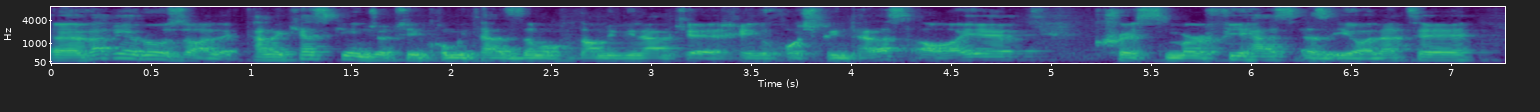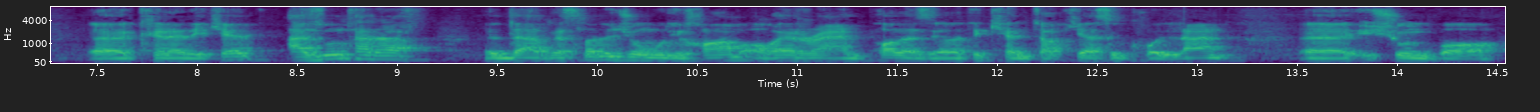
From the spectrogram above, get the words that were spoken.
و غیر روزالک. تنها کسی که اینجا توی کمیته از دموکرات می‌بینم که خیلی خوشبین تر است آقای کریس مرفی هست از ایالت کنریکت. از اون طرف در قسمت جمهوری خواهم آقای رند پال از ایالت کنتاکی هست که کلا ایشون با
